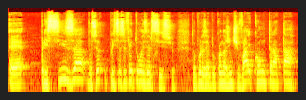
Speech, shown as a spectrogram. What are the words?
é, precisa, você precisa ser feito um exercício. Então, por exemplo, quando a gente vai contratar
